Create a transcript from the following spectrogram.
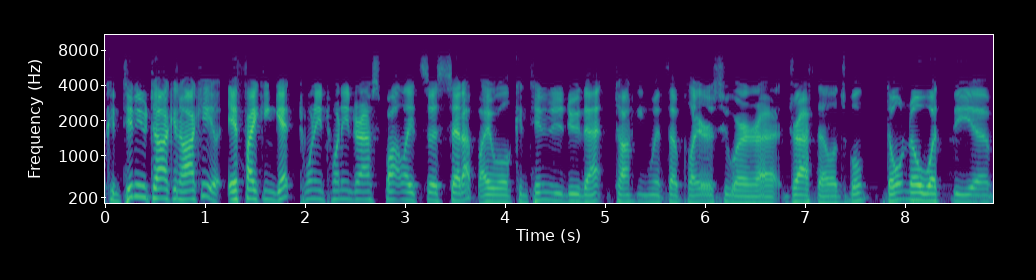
continue talking hockey. If I can get 2020 draft spotlights uh, set up, I will continue to do that, talking with uh, players who are uh, draft eligible. Don't know what the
